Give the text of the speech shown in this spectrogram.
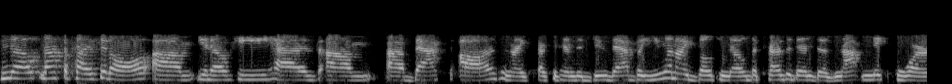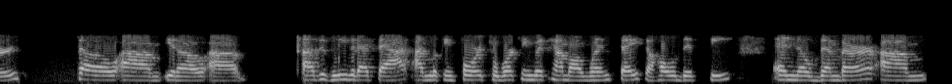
No, not surprised at all. Um, you know, he has um, uh, backed Oz, and I expected him to do that. But you and I both know the president does not mix words. So, um, you know, uh, I'll just leave it at that. I'm looking forward to working with him on Wednesday to hold this seat in November. Um,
